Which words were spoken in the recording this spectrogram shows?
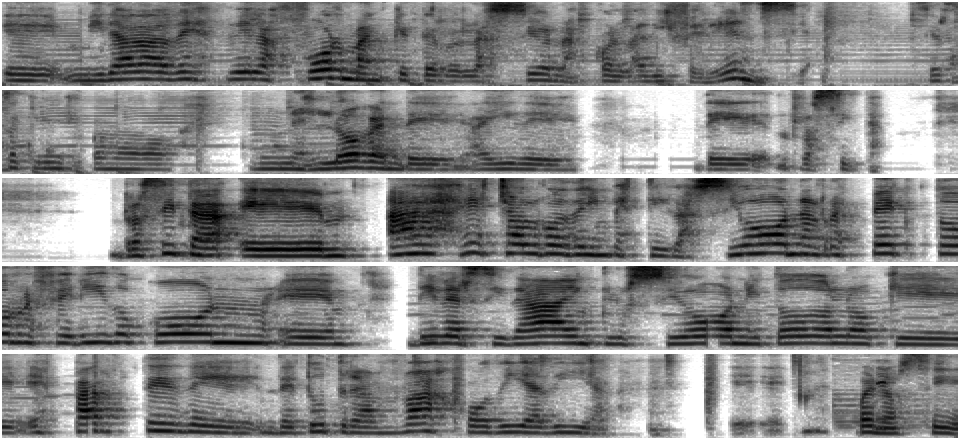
eh, mirada desde la forma en que te relacionas con la diferencia, ¿cierto? Que es como, un eslogan de ahí de, de Rosita. Rosita, eh, ¿has hecho algo de investigación al respecto referido con eh, diversidad, inclusión y todo lo que es parte de, tu trabajo día a día? Eh, bueno, sí,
